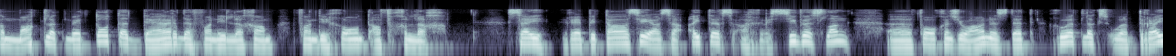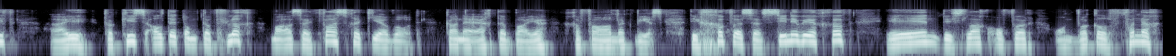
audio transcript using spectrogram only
gemaklik met tot 'n derde van die liggaam van die grond af gelig sy reputasie as 'n uiters aggressiewe slang. Uh volgens Johannes dit grootliks oordryf. Hy verkies altyd om te vlug, maar as hy vasgekeer word, kan hy egter baie gevaarlik wees. Die gif is 'n senuweegif en die slagoffer ontwikkel vinnig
